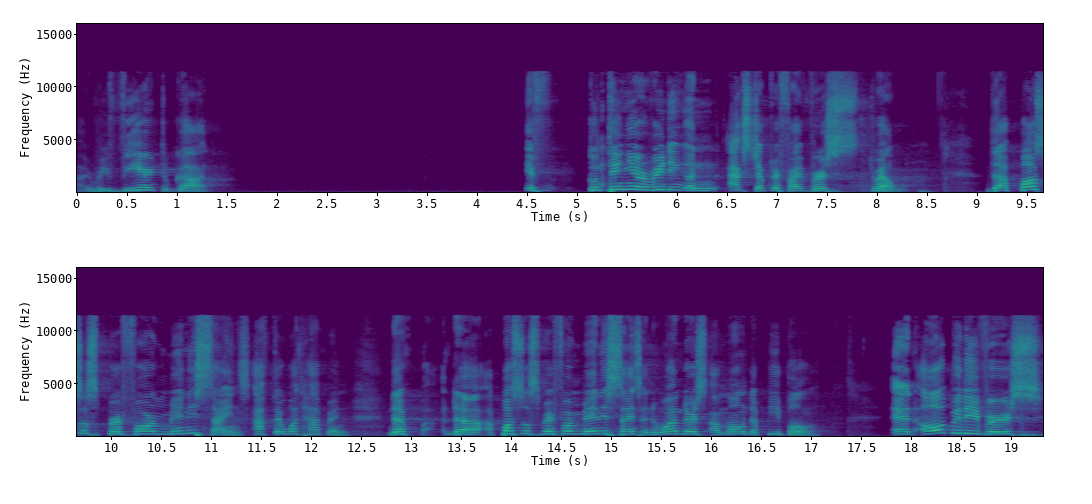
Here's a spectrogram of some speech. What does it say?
a revere to God. If continue reading on Acts chapter 5, verse 12, the apostles performed many signs after what happened. The, the apostles performed many signs and wonders among the people. And all believers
